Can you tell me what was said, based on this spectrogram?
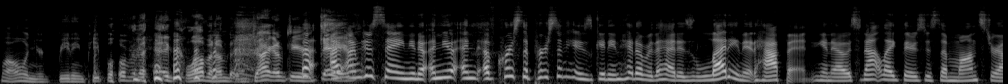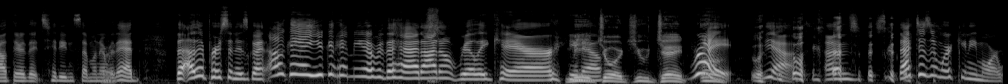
Well, when you're beating people over the head, clubbing them, dragging them to your But cave. I, I'm just saying, you know, and you, and of course, the person who's getting hit over the head is letting it happen. You know, it's not like there's just a monster out there that's hitting someone over the head. The other person is going, okay, you can hit me over the head. I don't really care. You know, George, you Jane. Right. Like- yeah. like Um, gonna- that doesn't work anymore.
